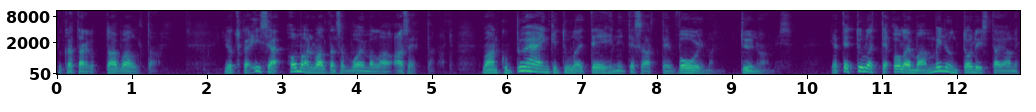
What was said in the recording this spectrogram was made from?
joka tarkoittaa valtaa, jotka isä oman valtansa voimalla on asettanut. Vaan kun pyhäinki tulee teihin, niin te saatte voiman, dynamis. Ja te tulette olemaan minun todistajani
